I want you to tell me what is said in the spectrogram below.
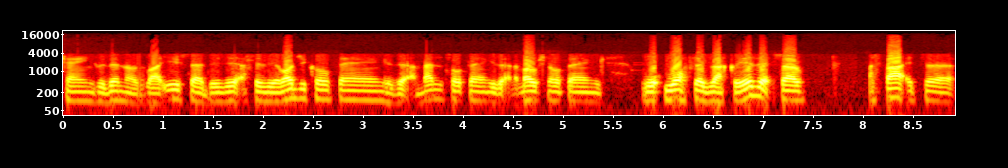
change within us? Like you said, is it a physiological thing? Is it a mental thing? Is it an emotional thing? What, what exactly is it? So I started to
